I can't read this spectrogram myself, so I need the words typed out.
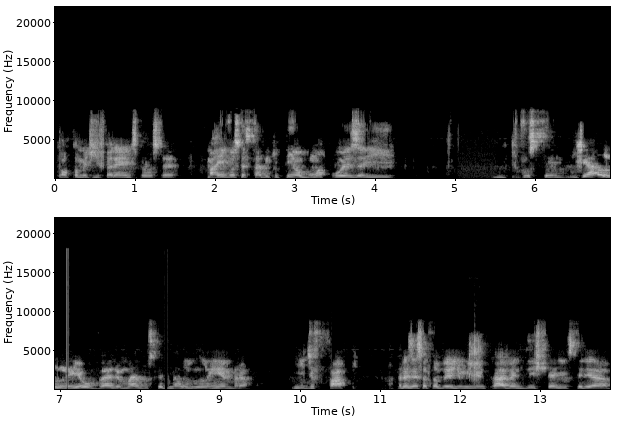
totalmente diferentes para você. Marinho, você sabe que tem alguma coisa aí que você já leu, velho, mas você não lembra. E de fato, a presença talvez de um Ian Cavendish aí seria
